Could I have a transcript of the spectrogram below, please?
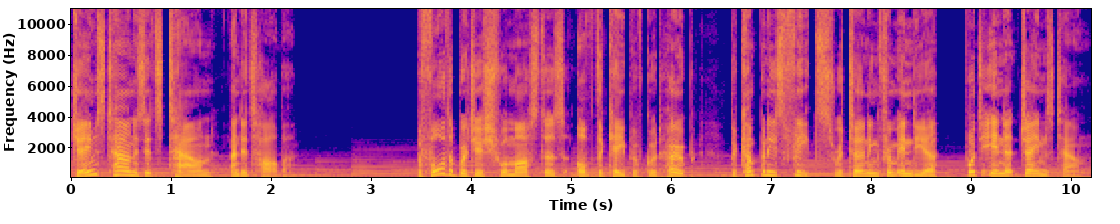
Jamestown is its town and its harbour. Before the British were masters of the Cape of Good Hope, the company's fleets returning from India put in at Jamestown.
